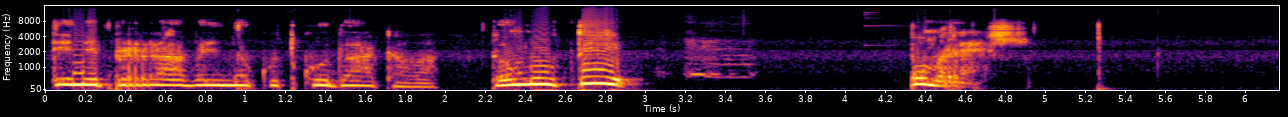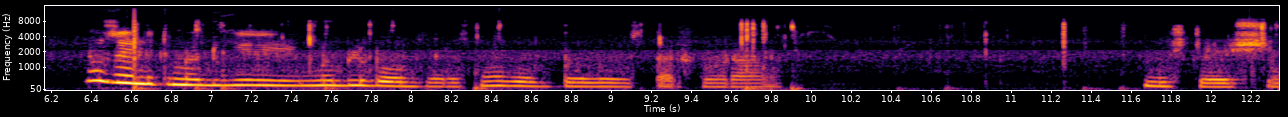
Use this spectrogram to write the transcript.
Ти неправильно куткудакала, тому ти помреш. Ну, взагалі то ми б її, ми б зараз вбили з першого разу. Ну що ще?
